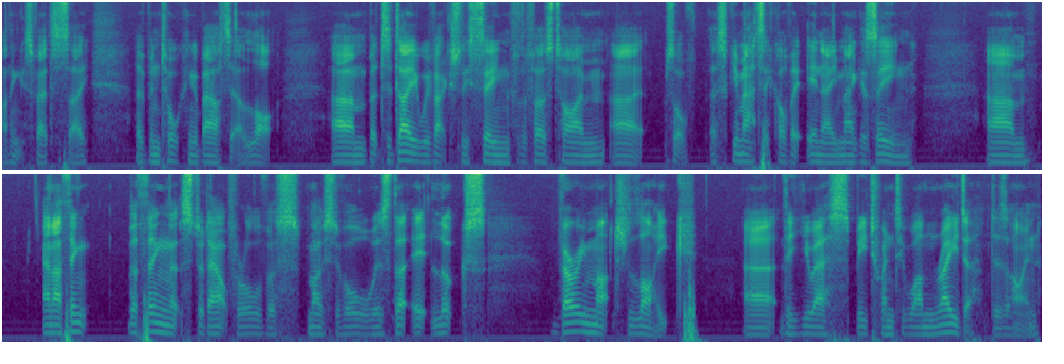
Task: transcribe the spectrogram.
I think it's fair to say they've been talking about it a lot. Um, but today we've actually seen for the first time uh, sort of a schematic of it in a magazine. Um, and I think the thing that stood out for all of us most of all was that it looks very much like uh, the US B 21 Raider design.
